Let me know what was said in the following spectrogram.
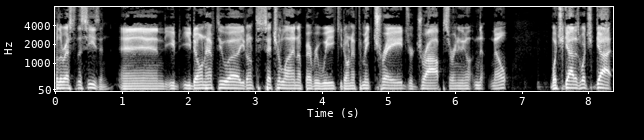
for the rest of the season, and you you don't have to uh, you don't have to set your lineup every week. You don't have to make trades or drops or anything. No, nope. What you got is what you got.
